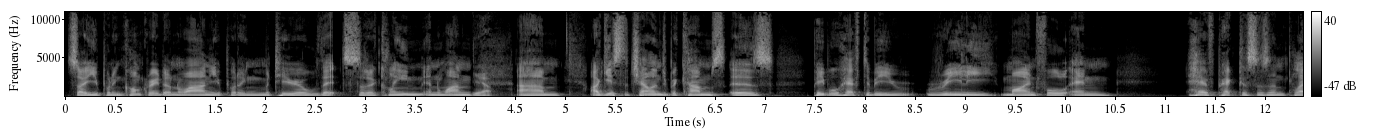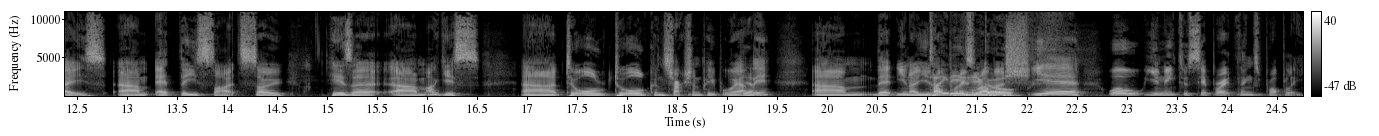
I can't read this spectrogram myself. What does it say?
so you're putting concrete in one, you're putting material that's sort of clean in one. Yeah. Um, I guess the challenge becomes is people have to be really mindful and have practices in place um, at these sites. So here's a, um, I guess. Uh, to all to all construction people out Yep. there, um, that you know you're Tidy not putting rubbish. Yeah, well, you need to separate things properly.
